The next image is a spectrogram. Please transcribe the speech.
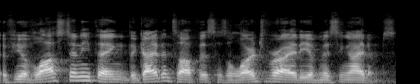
If you have lost anything, the guidance office has a large variety of missing items.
